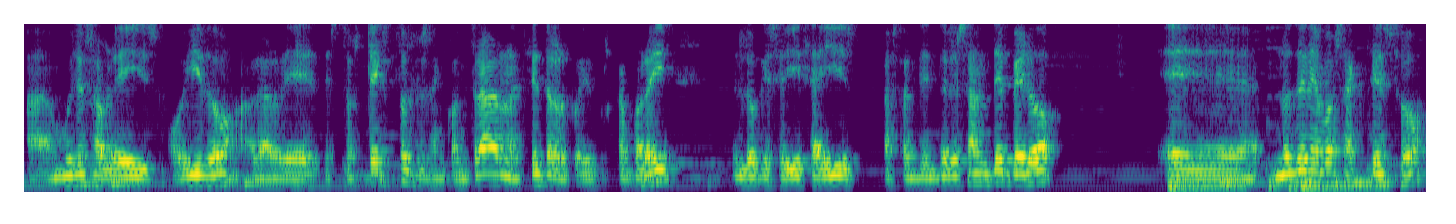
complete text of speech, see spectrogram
A muchos habréis oído hablar de, de estos textos que se encontraron, etcétera, lo podéis buscar por ahí. Lo que se dice ahí es bastante interesante, pero eh, no tenemos acceso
